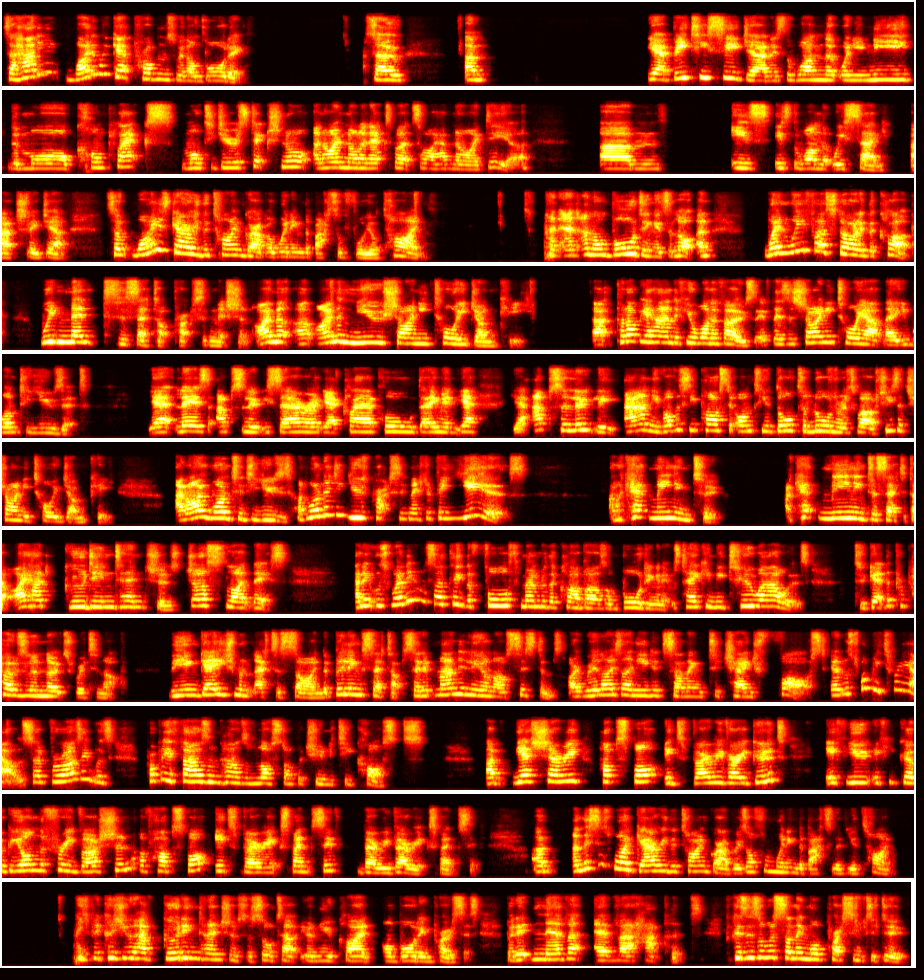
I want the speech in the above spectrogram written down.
So how do you, why do we get problems with onboarding? So, um, yeah, BTC, Jan, is the one that when you need the more complex, multi-jurisdictional, and I'm not an expert, so I have no idea, um, is, is the one that we say, actually, Jan. So why is Gary the time grabber winning the battle for your time? And, and, and onboarding is a lot. And when we first started the club, we meant to set up practice ignition. I'm a, I'm a new shiny toy junkie. Uh, put up your hand if you're one of those. If there's a shiny toy out there, you want to use it. Yeah, Liz, absolutely. Sarah, yeah, Claire, Paul, Damien, yeah, yeah, absolutely. And you've obviously passed it on to your daughter Lorna as well. She's a shiny toy junkie. And I wanted to use it. I'd wanted to use practice ignition for years. And I kept meaning to. I kept meaning to set it up. I had good intentions, just like this. And it was when it was, I think, the fourth member of the club I was onboarding, and it was taking me two hours to get the proposal and notes written up, the engagement letter signed, the billing set up, set it manually on our systems. I realized I needed something to change fast. It was probably three hours. So for us, it was probably a thousand pounds of lost opportunity costs. Um, yes, Sherry, HubSpot, it's very, very good. If you if you go beyond the free version of HubSpot, it's very expensive, very, very expensive. Um, and this is why Gary the time grabber is often winning the battle of your time. It's because you have good intentions to sort out your new client onboarding process, but it never ever happens because there's always something more pressing to do.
